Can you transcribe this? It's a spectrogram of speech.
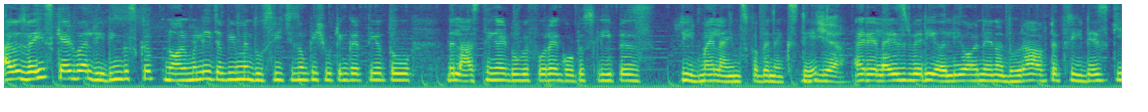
I was very scared while reading the script normally जब भी मैं दूसरी चीज़ों की शूटिंग करती हूँ तो the last thing I do before I go to sleep is read my lines for the next day I realize very early on an Adhura after three days की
